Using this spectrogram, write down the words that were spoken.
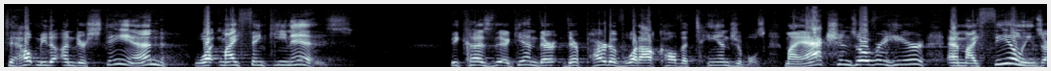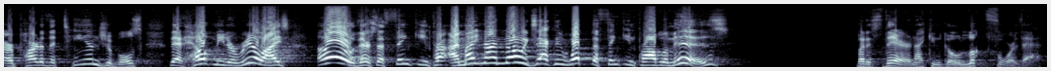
to help me to understand what my thinking is. Because, again, they're, they're part of what I'll call the tangibles. My actions over here and my feelings are part of the tangibles that help me to realize oh, there's a thinking problem. I might not know exactly what the thinking problem is, but it's there, and I can go look for that.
